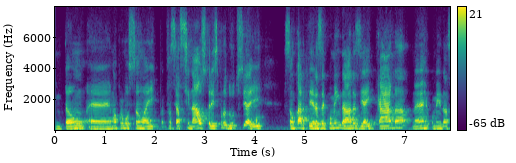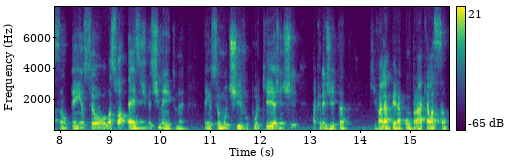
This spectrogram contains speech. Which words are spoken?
Então, é uma promoção aí para você assinar os três produtos e aí são carteiras recomendadas e aí cada né, recomendação tem o seu, a sua tese de investimento, né? Tem o seu motivo, porque a gente acredita que vale a pena comprar aquela ação.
